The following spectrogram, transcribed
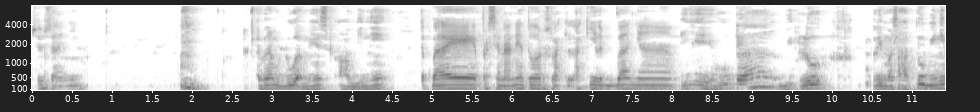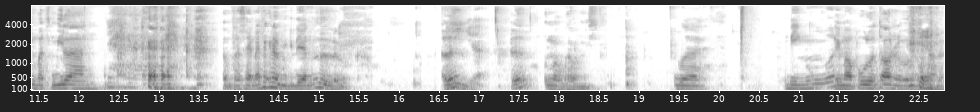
Susah anjing. Tapi kan berdua mis sama bini. Tetep persenannya tuh harus laki-laki lebih banyak. Iya udah. Lu 51 bini 49 Persenan kan lebih gedean lu. Lu? Iya. Lu? Umur berapa mis? gua bingung gua. 50 tahun lu umur berapa?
